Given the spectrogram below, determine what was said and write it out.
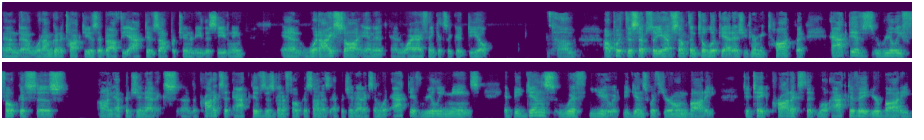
and uh, what I'm going to talk to you is about the Activz opportunity this evening and what I saw in it and why I think it's a good deal. Um, I'll put this up so you have something to look at as you hear me talk, but Activz really focuses on epigenetics. Uh, the products that Activz is going to focus on is epigenetics. And what active really means, it begins with you, it begins with your own body to take products that will activate your body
